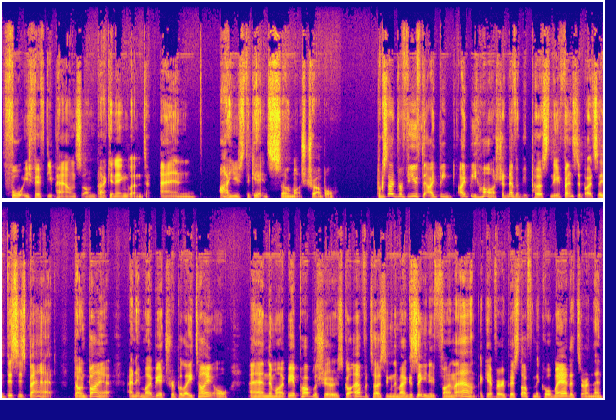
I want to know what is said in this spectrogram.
40, 50 pounds on back in England, and I used to get in so much trouble because I'd review that. I'd be I'd be harsh. I'd never be personally offensive, but I'd say this is bad. Don't buy it. And it might be a AAA title, and there might be a publisher who's got advertising in the magazine who'd find that out. They get very pissed off, and they call my editor, and then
